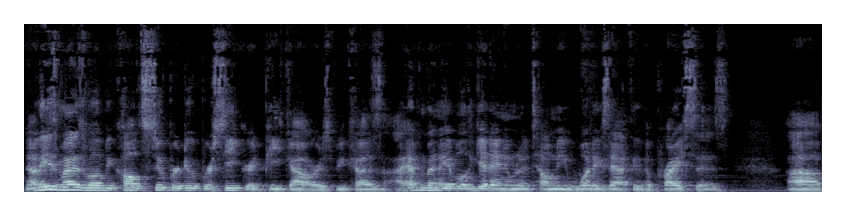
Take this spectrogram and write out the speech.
Now these might as well be called super duper secret peak hours because I haven't been able to get anyone to tell me what exactly the price is. Uh,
